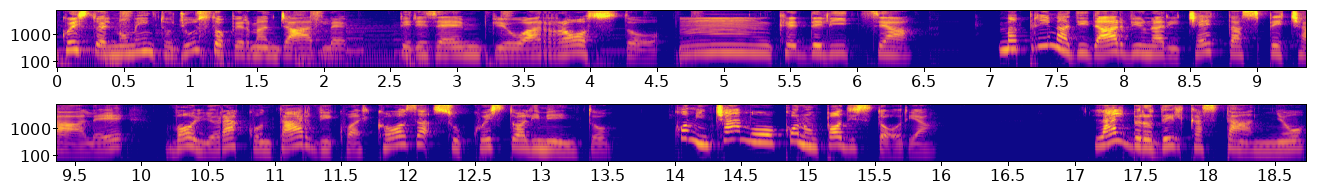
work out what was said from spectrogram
Questo è il momento giusto per mangiarle. Per esempio, arrosto. Mmm, che delizia! Ma prima di darvi una ricetta speciale, voglio raccontarvi qualcosa su questo alimento. Cominciamo con un po' di storia. L'albero del castagno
